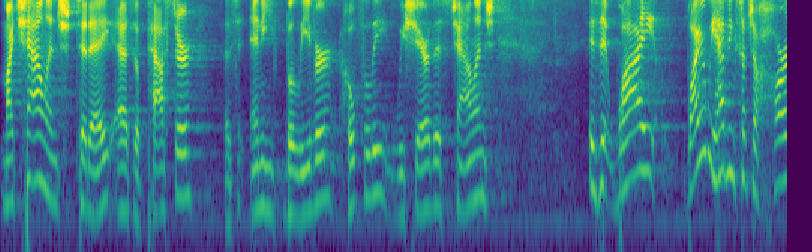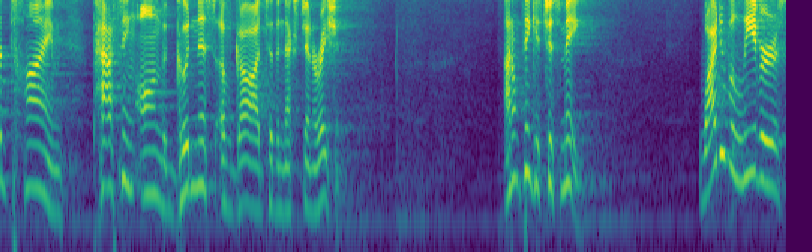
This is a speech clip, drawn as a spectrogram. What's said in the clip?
my challenge today as a pastor, as any believer, hopefully we share this challenge, is that why, why are we having such a hard time passing on the goodness of God to the next generation? I don't think it's just me. Why do believers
